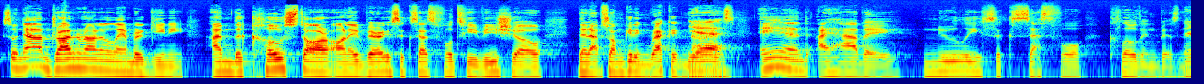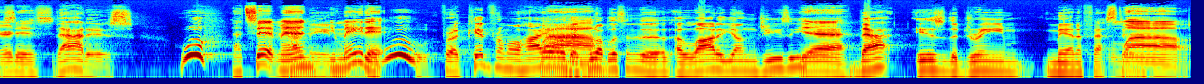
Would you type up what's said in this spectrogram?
So now I'm driving around in a Lamborghini. I'm the co-star on a very successful TV show that I'm. So I'm getting recognized, and I have a newly successful clothing business. There it is. That is, woo. That's it, man. I mean, you made it. Woo! For a kid from Ohio that grew up listening to a lot of Young Jeezy. Yeah. That is the dream manifested. Wow.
